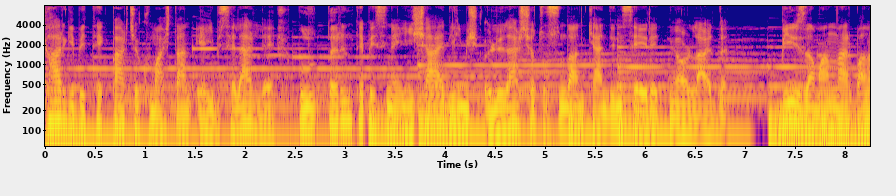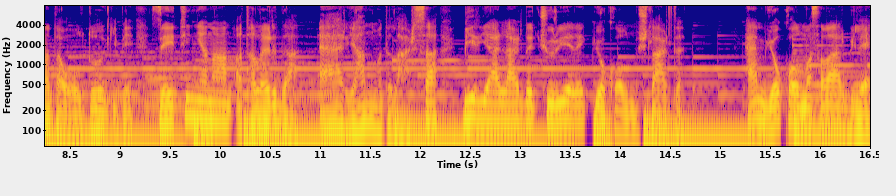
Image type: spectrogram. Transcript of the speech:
kar gibi tek parça kumaştan elbiselerle bulutların tepesine inşa edilmiş ölüler şatosundan kendini seyretmiyorlardı. Bir zamanlar bana da olduğu gibi zeytin yanağın ataları da eğer yanmadılarsa bir yerlerde çürüyerek yok olmuşlardı. Hem yok olmasalar bile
